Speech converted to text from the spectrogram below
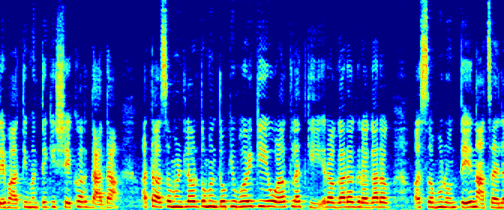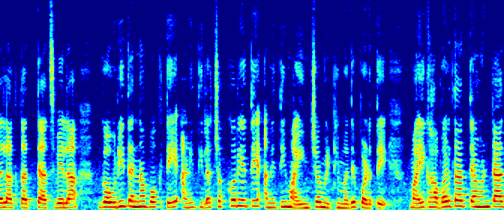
तेव्हा ती म्हणते की शेखर दादा. आता असं म्हटल्यावर तो म्हणतो की होय की ओळखलात की रगारग रगारग. असं म्हणून ते नाचायला लागतात. त्याच वेळेला गौरी त्यांना बघते आणि तिला चक्कर येते आणि ती माईंच्या मिठीमध्ये पडते. माई घाबरतात त्या म्हणतात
